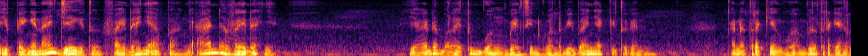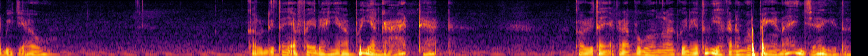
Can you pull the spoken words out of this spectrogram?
Ya pengen aja gitu faedahnya apa? Nggak ada faedahnya. Yang ada malah itu buang bensin gue lebih banyak gitu kan. Karena trek yang gue ambil trek yang lebih jauh. Kalau ditanya faedahnya apa ya nggak ada. Kalau ditanya kenapa gue ngelakuin itu ya karena gue pengen aja gitu.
